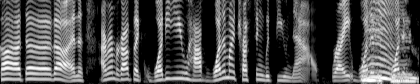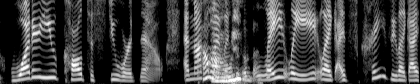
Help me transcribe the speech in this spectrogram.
god da, da, da. and then i remember god's like what do you have what am i trusting with you now right? What are, what Mm. what are you called to steward now? And that's Come why on, like somebody. lately like it's crazy like i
